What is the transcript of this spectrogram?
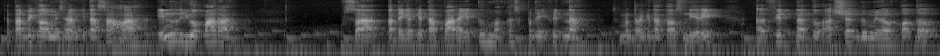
Tetapi kalau misalnya kita salah, ini juga parah. Ketika kita parah itu maka seperti fitnah. Sementara kita tahu sendiri, al fitnah tuh asyad minal qatl.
